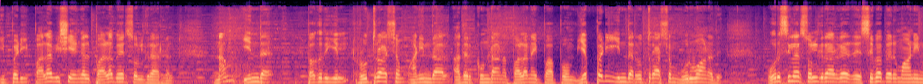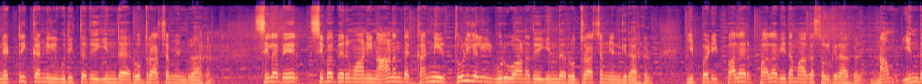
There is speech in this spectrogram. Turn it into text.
இப்படி பல விஷயங்கள் பல பேர் சொல்கிறார்கள். நம் இந்த பகுதியில் ருத்ராட்சம் அணிந்தால் அதற்குண்டான பலனை பார்ப்போம். எப்படி இந்த ருத்ராட்சம் உருவானது? ஒரு சிலர் சொல்கிறார்கள் சிவபெருமானின் நெற்றிக்கண்ணில் உதித்தது இந்த ருத்ராட்சம் என்கிறார்கள் சில பேர் சிவபெருமானின் ஆனந்த கண்ணீர் துளிகளில் உருவானது இந்த ருத்ராட்சம் என்கிறார்கள். இப்படி பலர் பலவிதமாக சொல்கிறார்கள். நாம் இந்த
